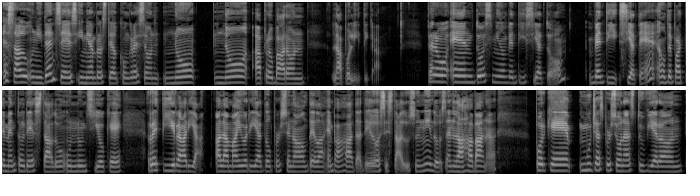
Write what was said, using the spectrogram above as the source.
estadounidenses y miembros del Congreso no, no aprobaron la política. Pero en 2027, 27, el Departamento de Estado anunció que retiraría a la mayoría del personal de la Embajada de los Estados Unidos en La Habana porque muchas personas tuvieron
